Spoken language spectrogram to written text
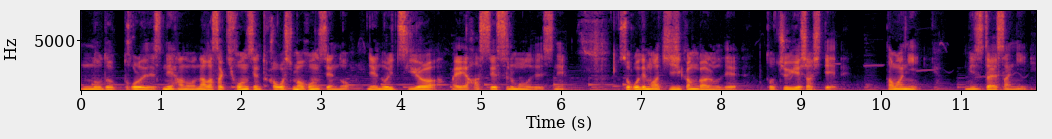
のところでですね、あの、長崎本線と鹿児島本線の、ね、乗り継ぎが、えー発生するものでですね、そこで待ち時間があるので、途中下車して、たまに水田屋さんに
